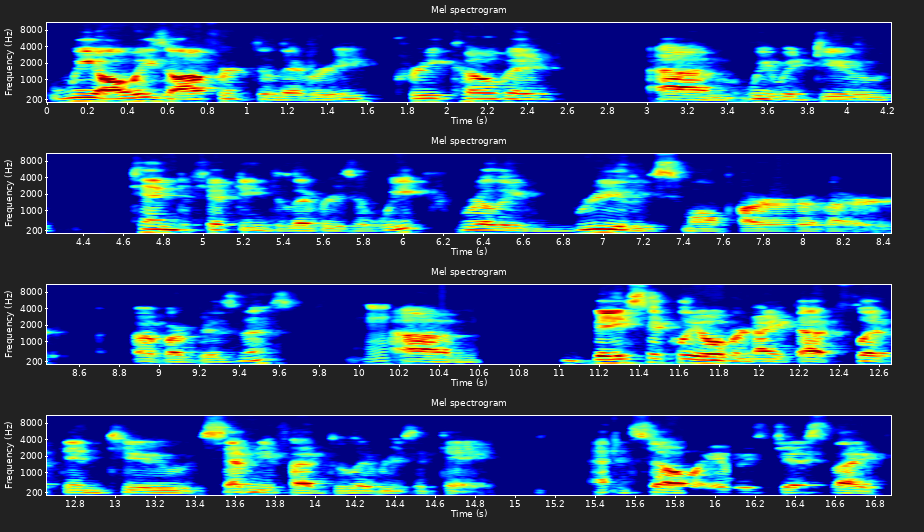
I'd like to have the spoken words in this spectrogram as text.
we always offered delivery pre COVID. Um, we would do 10 to 15 deliveries a week, really, really small part of our of our business. Mhm. Um, basically, overnight, that flipped into 75 deliveries a day. And so it was just like,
